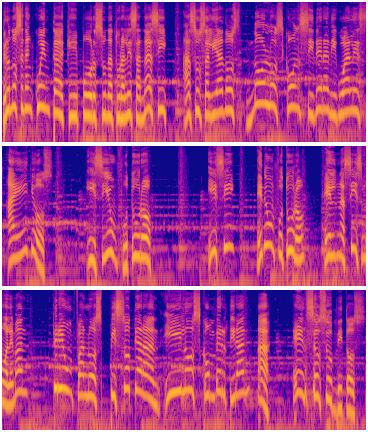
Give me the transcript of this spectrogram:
pero no se dan cuenta que por su naturaleza nazi, a sus aliados no los consideran iguales a ellos. Y si un futuro, y si en un futuro el nazismo alemán triunfa, los pisotearán y los convertirán ah, en sus súbditos.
